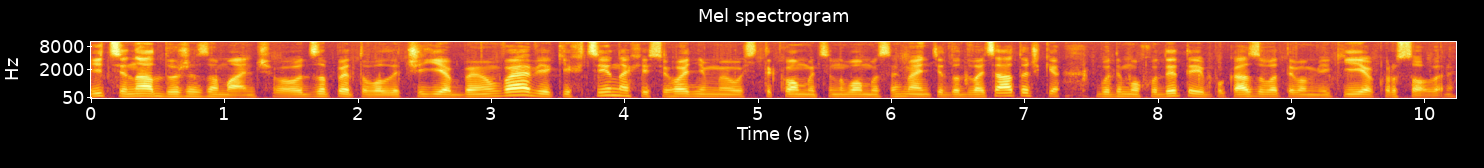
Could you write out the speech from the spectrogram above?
і ціна дуже заманчива. От запитували, чи є BMW, в яких цінах. І сьогодні ми ось в такому ціновому сегменті до 20-ки будемо ходити і показувати вам, які є кросовери.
